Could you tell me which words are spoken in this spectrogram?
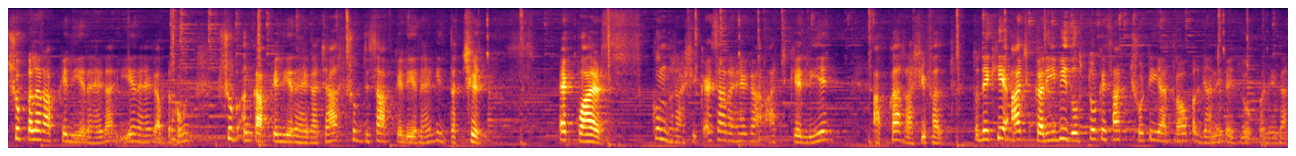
शुभ कलर आपके लिए रहेगा, ये रहेगा ब्राउन। शुभ अंक आपके लिए रहेगा चार, शुभ दिशा आपके लिए रहेगी दक्षिण। एक्वायर्स कुंभ राशि कैसा रहेगा आज के लिए? आपका राशिफल। तो देखिए, आज करीबी दोस्तों के साथ छोटी यात्राओं पर जाने का योग बनेगा।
